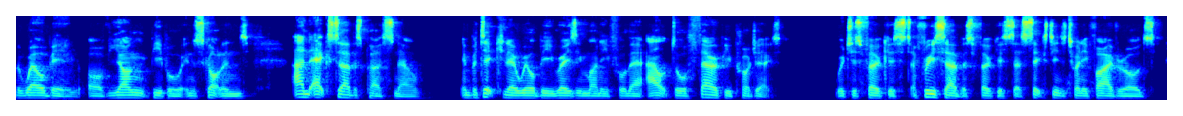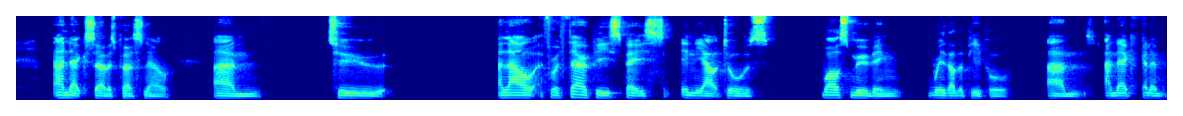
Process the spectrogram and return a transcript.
the well-being of young people in Scotland and ex-service personnel. In particular, we'll be raising money for their outdoor therapy project, which is focused a free service focused at 16 to 25 year olds and ex-service personnel um, to allow for a therapy space in the outdoors whilst moving with other people um, and they're going to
